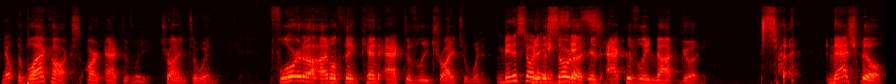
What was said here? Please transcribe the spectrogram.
Nope. The Blackhawks aren't actively trying to win. Florida, I don't think can actively try to win. Minnesota. Minnesota exists. is actively not good. Nashville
